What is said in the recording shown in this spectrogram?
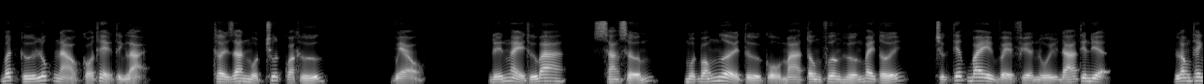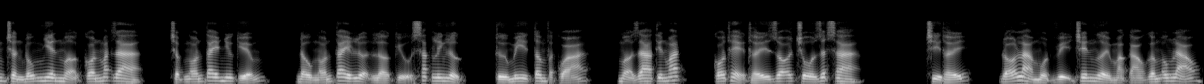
bất cứ lúc nào có thể tỉnh lại. Thời gian một chút quá khứ. Vèo. Đến ngày thứ ba, sáng sớm, một bóng người từ cổ ma tông phương hướng bay tới, trực tiếp bay về phía núi đá tiên điện. Long Thanh Trần bỗng nhiên mở con mắt ra, chập ngón tay như kiếm, đầu ngón tay lượn lờ cựu sắc linh lực, từ mi tâm Phật quá, mở ra tiên mắt, có thể thấy rõ chỗ rất xa. Chỉ thấy, đó là một vị trên người mặc áo gấm ông lão,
